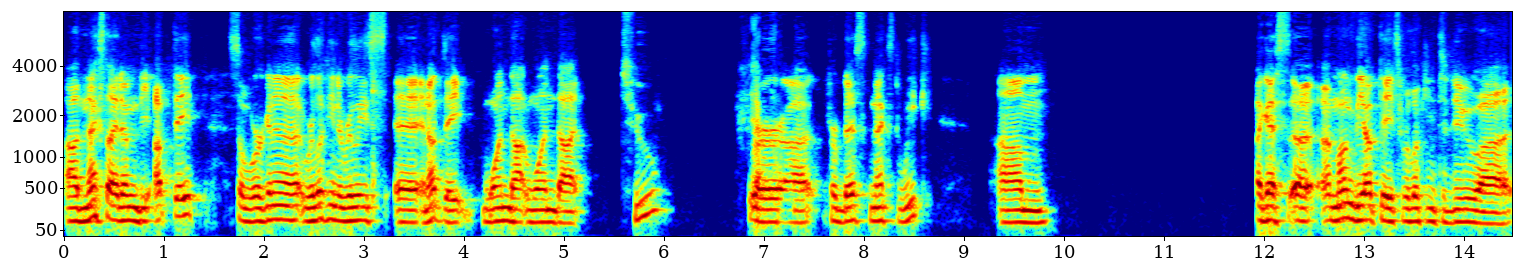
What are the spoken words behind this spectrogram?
uh next item the update so we're gonna we're looking to release a, an update 1.1.2 for uh for bisq next week. Um I guess uh, among the updates, we're looking to do, uh,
